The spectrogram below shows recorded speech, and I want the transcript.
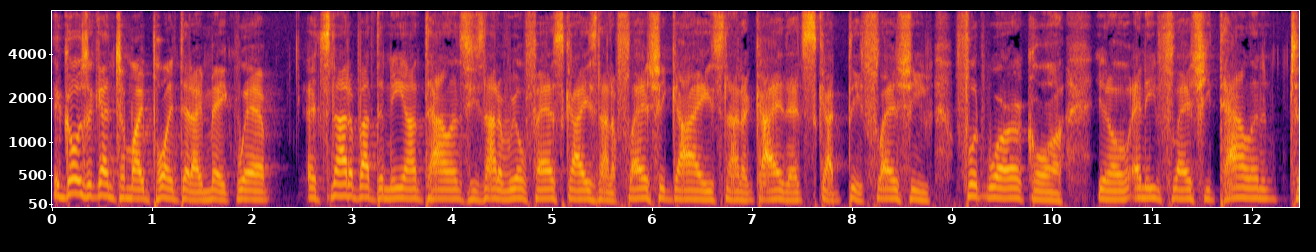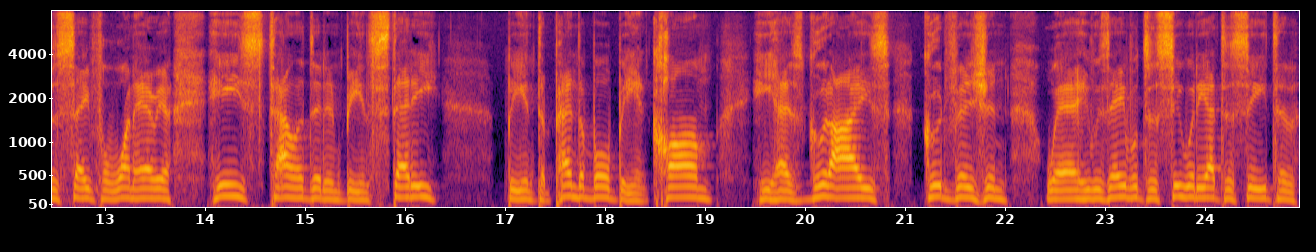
It goes again to my point that I make, where it's not about the neon talents. He's not a real fast guy. He's not a flashy guy. He's not a guy that's got the flashy footwork or, you know, any flashy talent to say for one area. He's talented in being steady being dependable, being calm. He has good eyes, good vision, where he was able to see what he had to see to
